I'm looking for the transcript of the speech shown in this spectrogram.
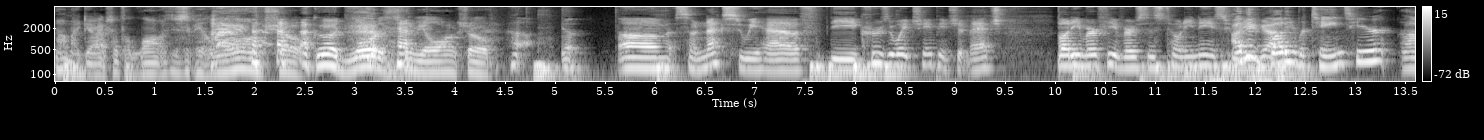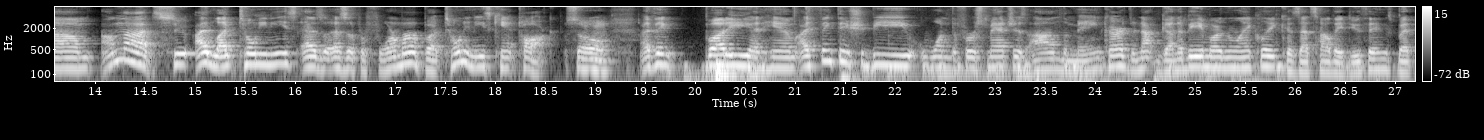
Oh my gosh, that's a long. This is gonna be a long show. Good lord, this is gonna be a long show. Yep. Um. So next we have the cruiserweight championship match: Buddy Murphy versus Tony Nese. Who I think? Buddy retains here. Um, I'm not. Su- I like Tony Nese as as a performer, but Tony Nese can't talk. So Mm-hmm. I think Buddy and him. I think they should be one of the first matches on the main card. They're not gonna be more than likely because that's how they do things. But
